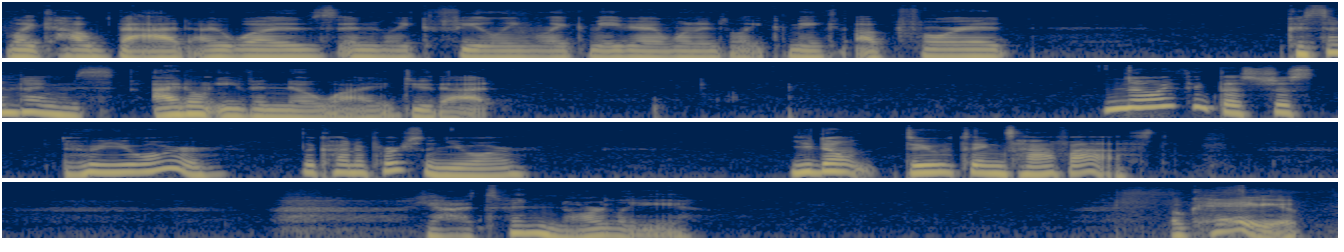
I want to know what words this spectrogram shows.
like how bad I was and like feeling like maybe I wanted to like make up for it? Cuz sometimes I don't even know why I do that. No, I think that's just who you are, the kind of person you are. You don't do things half assed. Yeah, it's been gnarly. Okay.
